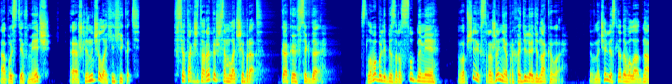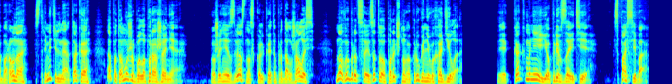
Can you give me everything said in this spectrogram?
Опустив меч, Эшли начала хихикать. «Всё так же торопишься, младший брат?» «Как и всегда». Слова были безрассудными, вообще их сражения проходили одинаково. Вначале следовала одна оборона, стремительная атака, а потом уже было поражение. Уже неизвестно, сколько это продолжалось, но выбраться из этого порочного круга не выходило. И как мне её превзойти? Спасибо.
